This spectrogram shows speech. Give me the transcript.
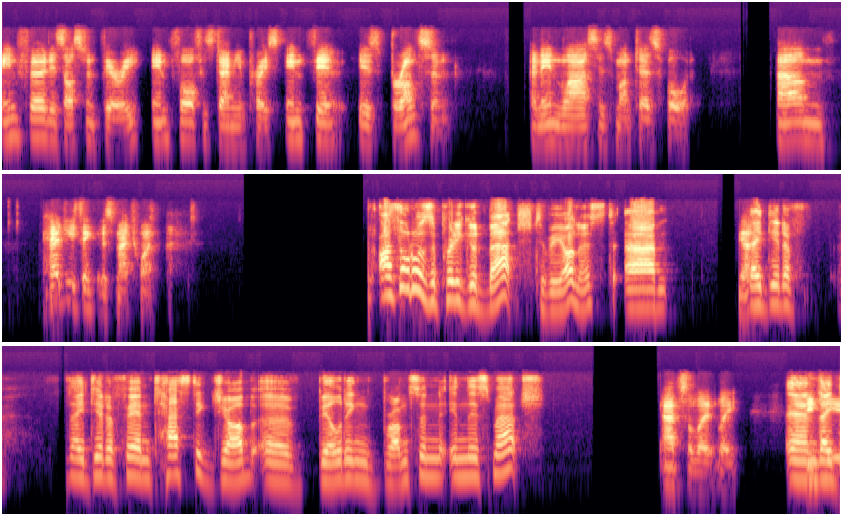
In third is Austin Theory. In fourth is Damian Priest. In fifth is Bronson. And in last is Montez Ford. Um, how do you think this match went? I thought it was a pretty good match, to be honest. Um, Yeah. They did a they did a fantastic job of building Bronson in this match, Absolutely. And Did they you-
